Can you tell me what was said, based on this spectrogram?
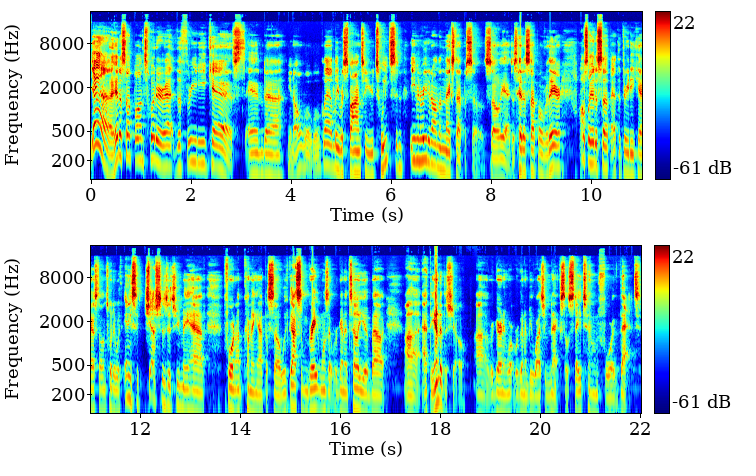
yeah, hit us up on Twitter at the 3D Cast, and uh, you know we'll, we'll, gladly respond to your tweets and even read it on the next episode. So yeah, just hit us up over there. Also hit us up at the 3D Cast on Twitter with any suggestions that you may have for an upcoming episode. We've got some great ones that we're going to tell you about uh, at the end of the show uh, regarding what we're going to be watching next. So stay tuned for that.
